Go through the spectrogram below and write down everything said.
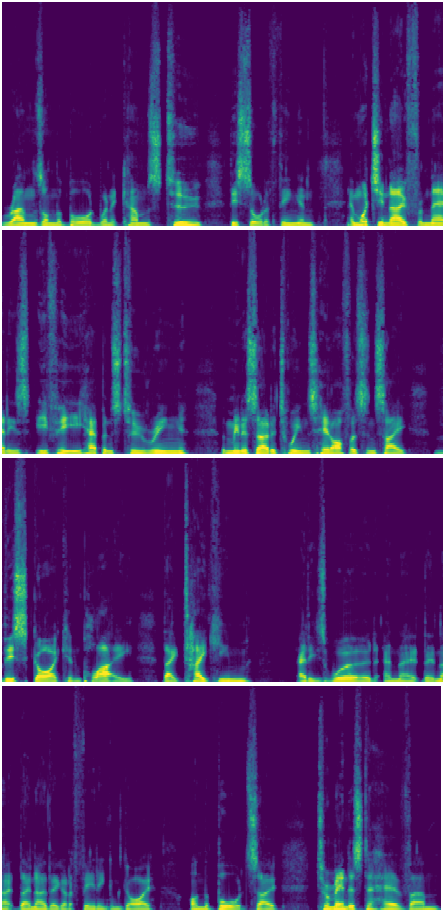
runs on the board when it comes to this sort of thing. And and what you know from that is if he happens to ring the Minnesota Twins head office and say this guy can play, they take him at his word, and they they know, they know they've got a fair income guy on the board. So tremendous to have um,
